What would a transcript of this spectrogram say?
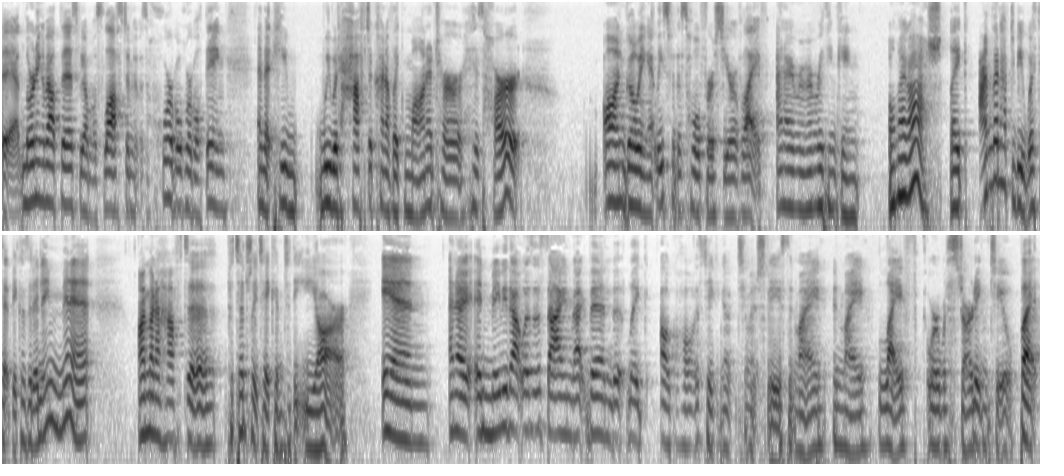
uh, learning about this we almost lost him. It was a horrible horrible thing. And that he we would have to kind of like monitor his heart ongoing at least for this whole first year of life. And i remember thinking oh my gosh like i'm gonna have to be with it because at any minute i'm gonna have to potentially take him to the er and and I and maybe that was a sign back then that like alcohol was taking up too much space in my in my life or was starting to. But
